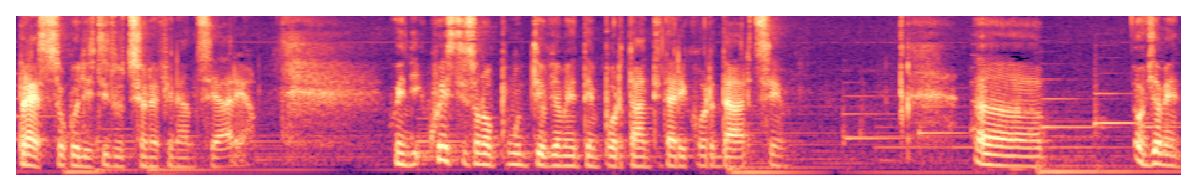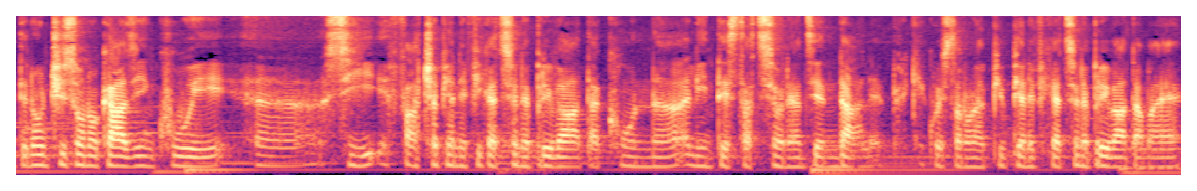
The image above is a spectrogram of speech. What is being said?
presso quell'istituzione finanziaria. Quindi questi sono punti ovviamente importanti da ricordarsi. Uh, Ovviamente non ci sono casi in cui eh, si faccia pianificazione privata con l'intestazione aziendale, perché questa non è più pianificazione privata ma è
